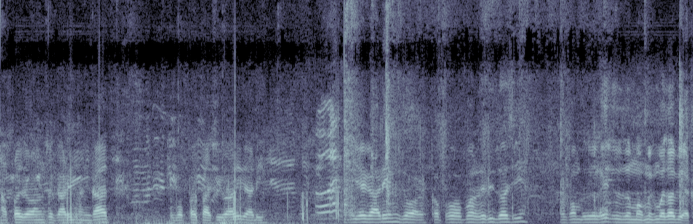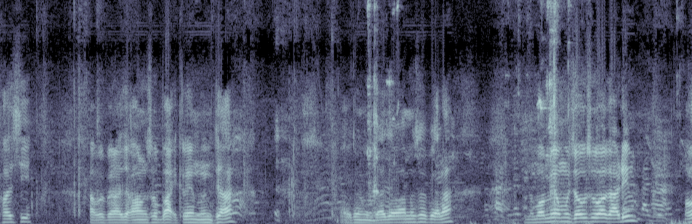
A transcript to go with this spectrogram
આપણે જવાનું છે ગાડી મંગાત તો પપ્પા પાછી વાળી ગાડી. એ ગાડી જો કપડો વપડો લઈ લીધો છે. કપડા બધું લઈ લીધું મમ્મી બધા બેઠા છીએ આપણે પહેલાં જવાનું છે બાઇક લઈને ઊંઝા હવે ઊંઝા જવાનું છે પહેલાં મમ્મી, હું જઉં છું આ ગાડીમાં? હો?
